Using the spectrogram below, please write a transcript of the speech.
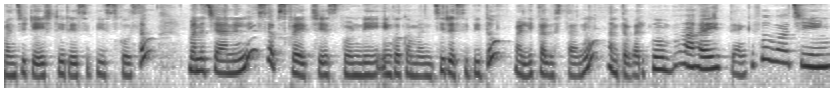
మంచి టేస్టీ రెసిపీస్ కోసం మన ఛానల్ని సబ్స్క్రైబ్ చేసుకోండి. ఇంకొక మంచి రెసిపీతో మళ్ళీ కలుస్తాను. అంతవరకు bye thank you for watching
